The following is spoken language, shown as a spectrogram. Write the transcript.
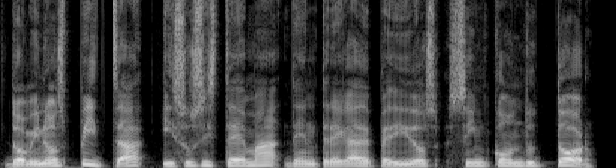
Domino's Pizza y su sistema de entrega de pedidos sin conductor.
